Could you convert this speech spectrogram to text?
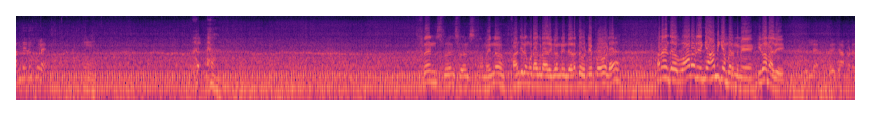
அந்த இதுக்குள்ள ம் ஃப்ரெண்ட்ஸ் ஃப்ரெண்ட்ஸ் ஃப்ரெண்ட்ஸ் நம்ம இன்னும் காஞ்சிரங்குடாக்குள்ள இருக்கோம் இந்த இடத்த விட்டே போகல. ஆனால் இந்த வாரோடு எங்கேயும் ஆமிக்காம வரணுமே. இதானா அது? இல்லை சாப்பாடு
